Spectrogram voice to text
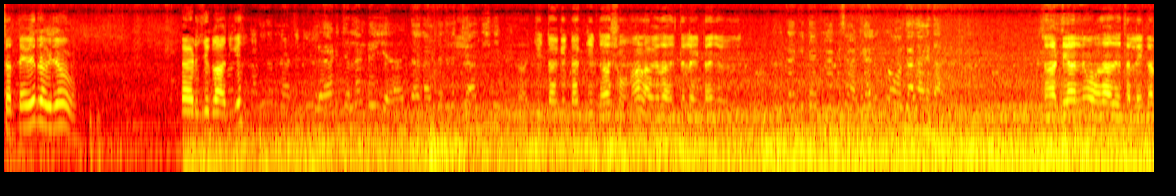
ਸੱਤੇ ਵੀਰ ਰੁਕ ਜਾਓ। ਐਡ ਜਗਾ ਦਈਏ। ਲਾਈਟ ਚੱਲਣ ਡਈ ਆ ਇਦਾਂ ਲੱਗਦਾ ਜਿਵੇਂ ਚੱਲਦੀ ਨਹੀਂ ਪਈ। ਜਿੱਦਾਂ ਕਿੱਦਾਂ ਕਿੱਦਾਂ ਸੋਹਣਾ ਲੱਗਦਾ ਇੱਧਰ ਲਾਈਟਾਂ ਜਗਦੀ ਇਦਾਂ ਕਿਦਾਂ ਟਰੱਕ ਸਾਡੇ ਆਉਂਦਾ ਲੱਗਦਾ। ਸਾਡੇ ਵੱਲ ਨੂੰ ਆਉਂਦਾ ਦੇ ਥੱਲੇ ਕਰ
